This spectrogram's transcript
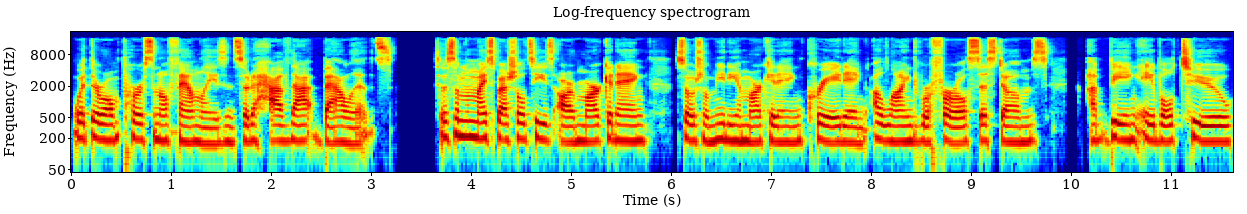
with their own personal families. And so to have that balance. So some of my specialties are marketing, social media marketing, creating aligned referral systems, uh, being able to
